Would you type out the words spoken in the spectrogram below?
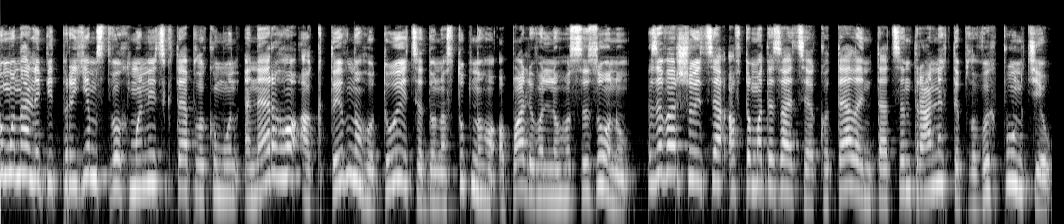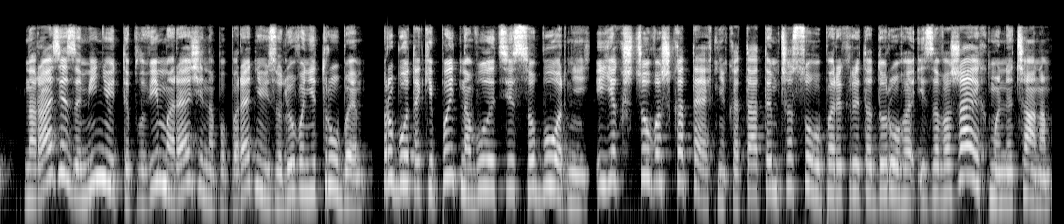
Комунальне підприємство Хмельницьк Теплокомуненерго активно готується до наступного опалювального сезону. Завершується автоматизація котелень та центральних теплових пунктів. Наразі замінюють теплові мережі на попередньо ізольовані труби. Робота кипить на вулиці Соборній. І якщо важка техніка та тимчасово перекрита дорога і заважає хмельничанам,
